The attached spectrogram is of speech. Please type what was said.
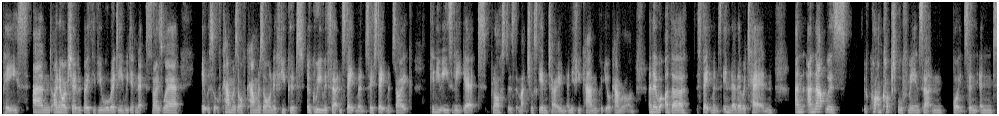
piece. And I know I've shared with both of you already. We did an exercise where it was sort of cameras off, cameras on, if you could agree with certain statements. So statements like, can you easily get plasters that match your skin tone? And if you can, put your camera on. And there were other statements in there. There were 10 and and that was quite uncomfortable for me in certain points. And and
